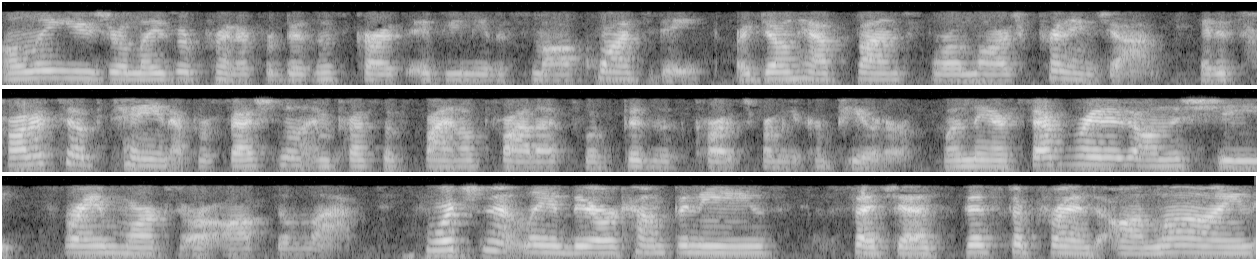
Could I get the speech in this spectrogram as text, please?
Only use your laser printer for business cards if you need a small quantity or don't have funds for a large printing job. It is harder to obtain a professional, impressive final product with business cards from your computer. When they are separated on the sheet, frame marks are often left. Fortunately, there are companies such as Vistaprint Online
